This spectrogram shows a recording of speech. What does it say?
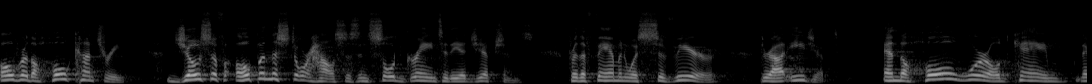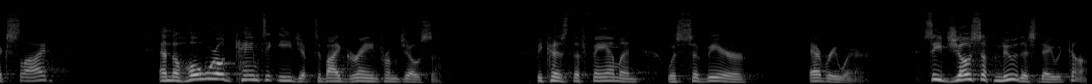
over the whole country, Joseph opened the storehouses and sold grain to the Egyptians, for the famine was severe throughout Egypt. And the whole world came, next slide, and the whole world came to Egypt to buy grain from Joseph because the famine was severe everywhere. See, Joseph knew this day would come.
